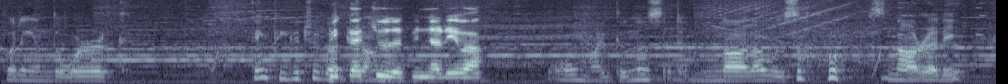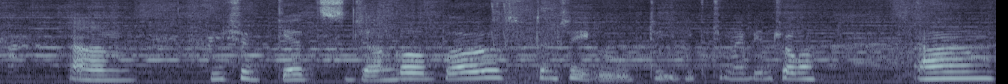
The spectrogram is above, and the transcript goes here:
putting in the work. I think Pikachu got Pikachu, definitely. Oh my goodness, I did not. I was, not ready. Um, Pikachu gets Jungle Buffs potentially. Ooh, Pikachu might be in trouble. Um,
